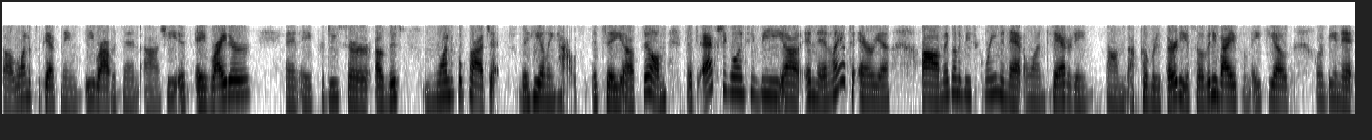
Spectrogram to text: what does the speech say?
a wonderful guest named Dee Robinson. Uh, she is a writer and a producer of this wonderful project, The Healing House. It's a uh, film that's actually going to be uh, in the Atlanta area. Um, they're going to be screening that on Saturday, um, October the 30th. So if anybody from ATL is going to be in that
